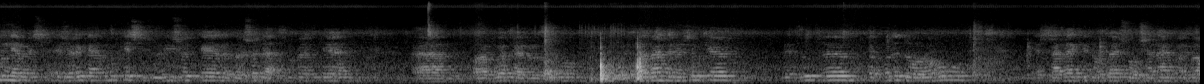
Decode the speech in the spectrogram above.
اون نوشت اشاره کردم که چجوری شد که رضا شاه دستور داد که اه، آرگاه تروریستی رو من نوشتم که به به خود دوره اشتره که دختر شوشنک کنه و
